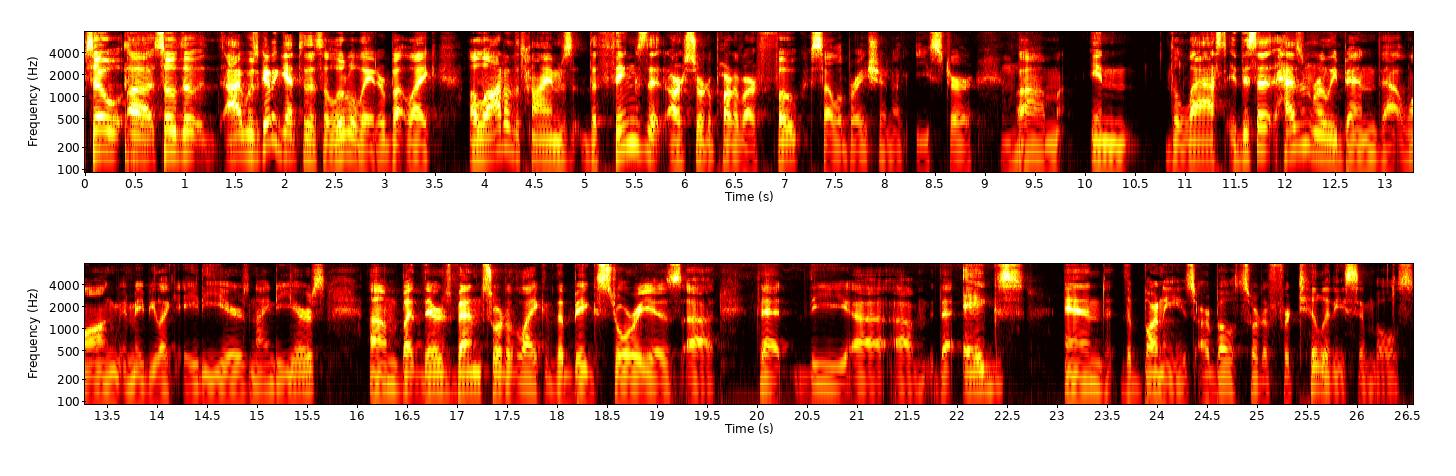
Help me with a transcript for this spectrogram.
so uh so the i was gonna get to this a little later but like a lot of the times the things that are sort of part of our folk celebration of easter um in the last this hasn't really been that long it may be like 80 years 90 years um but there's been sort of like the big story is uh that the uh um the eggs and the bunnies are both sort of fertility symbols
